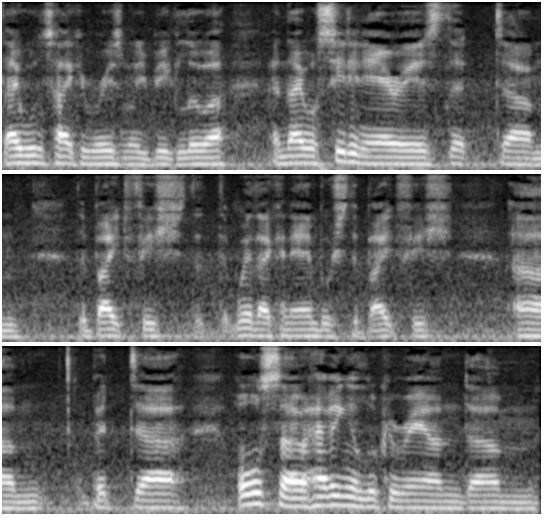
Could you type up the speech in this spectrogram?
they will take a reasonably big lure, and they will sit in areas that um, the bait fish, that, where they can ambush the bait fish. Um, but uh, also having a look around um,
